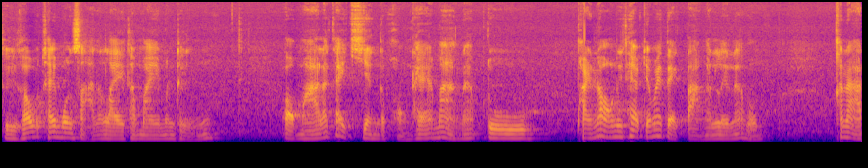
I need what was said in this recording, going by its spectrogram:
คือเขาใช้มวลสารอะไรทำไมมันถึง ออกมาแล้วใกล้เคียงกับของแท้มากนะครับ ดูภายนอกนี่แทบจะไม่แตกต่างกันเลยนะผม ขนาด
